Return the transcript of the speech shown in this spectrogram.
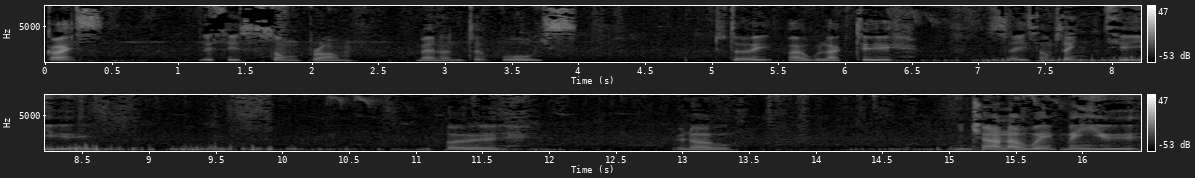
guys, this is song from Melon Voice. Today I would like to say something to you. Uh, you know, in China, when, when you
